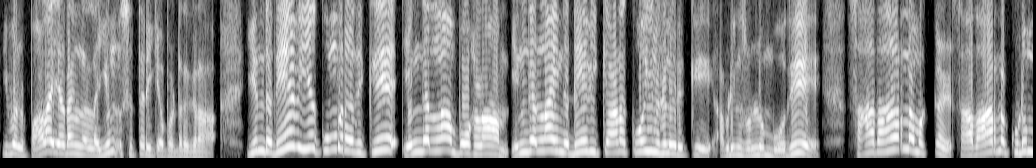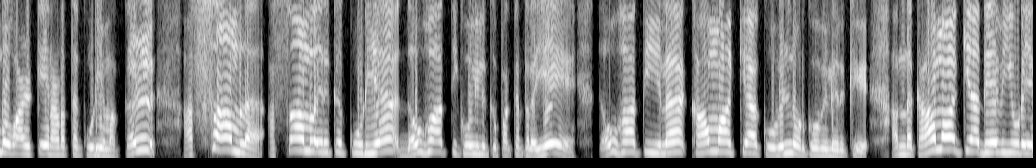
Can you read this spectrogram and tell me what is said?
இவள் பல இடங்கள்லையும் சித்தரிக்கப்பட்டிருக்கிறார் இந்த தேவியை கும்புறதுக்கு எங்கெல்லாம் போகலாம் எங்கெல்லாம் இந்த தேவிக்கான கோயில்கள் இருக்கு அப்படின்னு சொல்லும்போது சாதாரண மக்கள் சாதாரண குடும்ப வாழ்க்கையை நடத்தக்கூடிய மக்கள் அஸ்ஸாம்ல அஸ்ஸாம்ல இருக்கக்கூடிய கௌஹாத்தி கோயிலுக்கு பக்கத்திலேயே கௌஹாத்தியில காமாக்கியா கோவில்னு ஒரு கோவில் இருக்கு. அந்த காமாக்கியா தேவியுடைய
